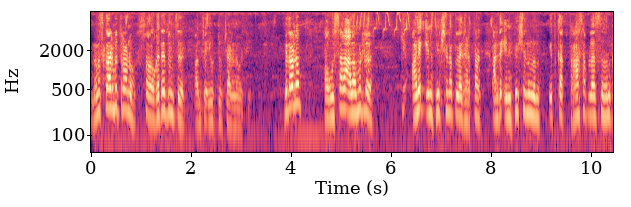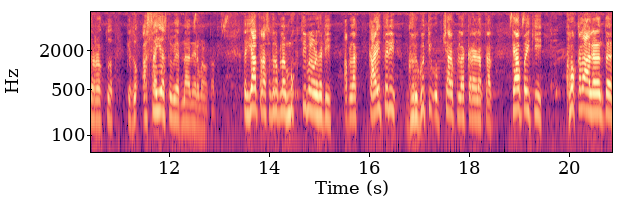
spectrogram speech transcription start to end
नमस्कार मित्रांनो स्वागत आहे तुमचं आमच्या यूट्यूब चॅनलवरती मित्रांनो पावसाळा आला म्हटलं की अनेक इन्फेक्शन आपल्याला घडतात आणि त्या इन्फेक्शन म्हणून इतका त्रास आपल्याला सहन करावा लागतो की जो असाही असतो वेदना निर्माण होतात. तर या त्रासातून आपल्याला मुक्ती मिळवण्यासाठी आपल्याला काहीतरी घरगुती उपचार आपल्याला करावे लागतात. त्यापैकी खोकला आल्यानंतर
